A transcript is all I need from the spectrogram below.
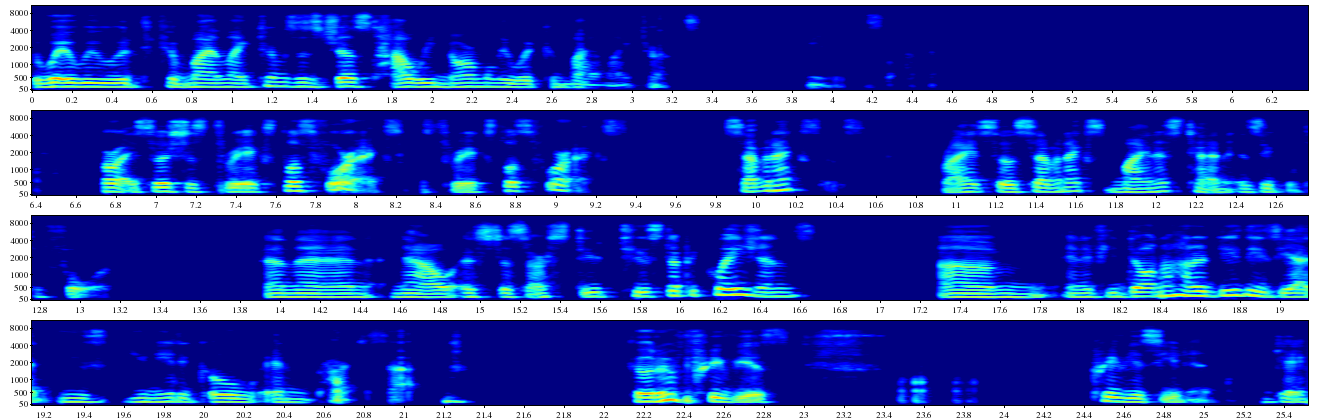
The way we would combine like terms is just how we normally would combine like terms. All right, so it's just 3x plus 4x. It's 3x plus 4x, 7x's, right? So 7x minus 10 is equal to 4. And then now it's just our two-step equations. Um, and if you don't know how to do these yet, you, you need to go and practice that. go to a previous, previous unit, okay?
